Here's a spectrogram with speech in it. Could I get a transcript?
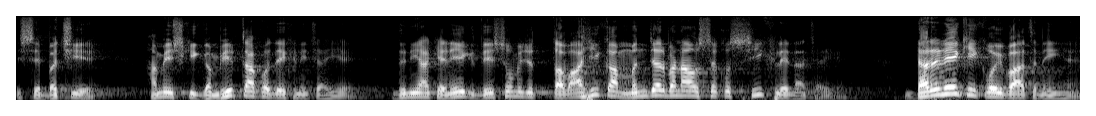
इससे बचिए। हमें इसकी गंभीरता को देखनी चाहिए। दुनिया के अनेक देशों में जो तबाही का मंजर बना, उससे कुछ सीख लेना चाहिए। डरने की कोई बात नहीं है,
